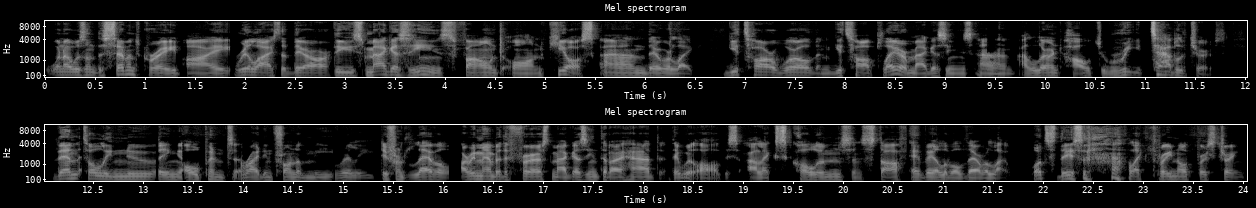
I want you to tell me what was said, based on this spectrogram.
when I was in the seventh grade, I realized that there are these magazines found on kiosk, and they were like Guitar World and Guitar Player magazines, and I learned how to read tablatures. Then totally new thing opened right in front of me, really different level. I remember the first magazine that I had, they were all these Alex columns and stuff available there. Were like, what's this? like three note per string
